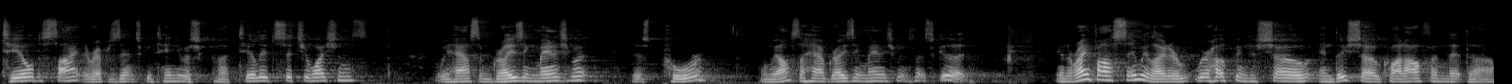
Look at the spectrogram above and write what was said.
tilled site that represents continuous uh, tillage situations. We have some grazing management that's poor. And we also have grazing management that's good. In the rainfall simulator, we're hoping to show and do show quite often that uh,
